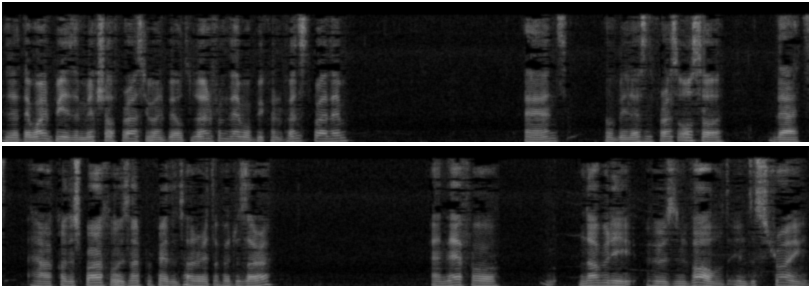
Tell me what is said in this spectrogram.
is that they won't be as a mikshal for us, we won't be able to learn from them or be convinced by them. And it will be a lesson for us also that HaKadosh Baruch Hu is not prepared to tolerate a Zarah, and therefore nobody who is involved in destroying,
